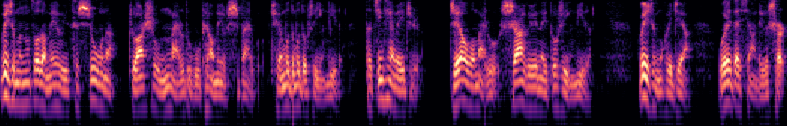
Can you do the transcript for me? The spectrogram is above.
为什么能做到没有一次失误呢？主要是我们买入的股票没有失败过，全部的部都是盈利的。到今天为止，只要我买入，十二个月内都是盈利的。为什么会这样？我也在想这个事儿。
